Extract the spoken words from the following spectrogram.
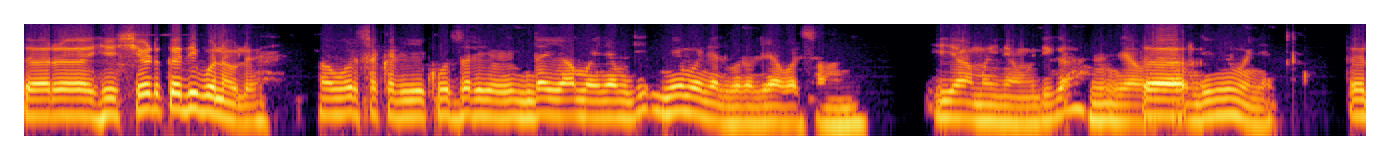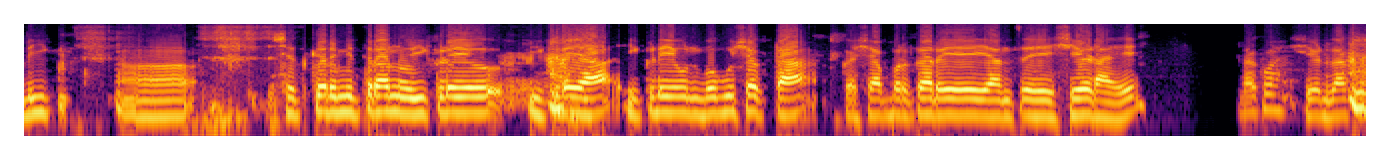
तर हे शेड कधी बनवलं? अं, वर्षाखाली एक वर्ष झाली, एकदा या महिन्यामध्ये मे महिन्यात बनवलं या वर्षामध्ये. या महिन्यामध्ये का? या तर- वर्षामध्ये मे महिन्यात. तर इक- अं, शेतकरी मित्रांनो इकडे येऊ- इकडे या इकडे येऊन बघू शकता कशा प्रकारे यांचं हे शेड आहे. दाखवा शेड दाखवा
